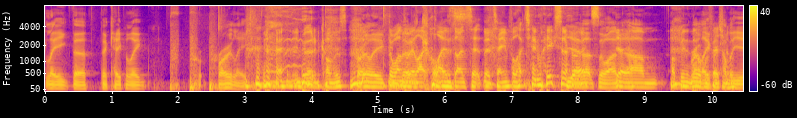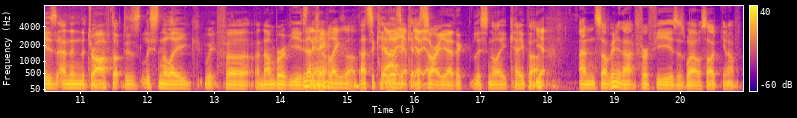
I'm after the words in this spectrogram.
league, the the keeper league, pr- pr- pro league. inverted commas. Pro league, the ones where like commas. players don't set their team for like ten weeks in a row. yeah, that's the one. Yeah, yeah. Um, I've been in that Real league for a couple of years, and then the Draft Doctors Listener League for a number of years. Is that a keeper league as well? That's a keeper. Ah, yep, yep, yep. Sorry, yeah, the Listener League keeper. Yep. And so I've been in that for a few years as well. So I, you know, I've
